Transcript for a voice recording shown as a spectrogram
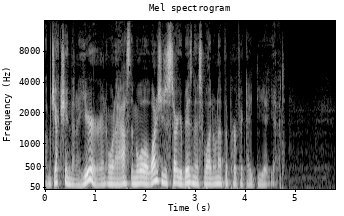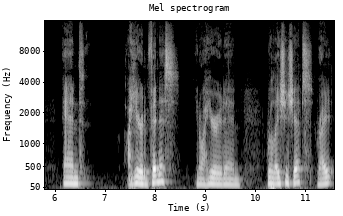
objection that I hear. And when I ask them, well, why don't you just start your business? Well, I don't have the perfect idea yet. And I hear it in fitness, you know, I hear it in relationships, right?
